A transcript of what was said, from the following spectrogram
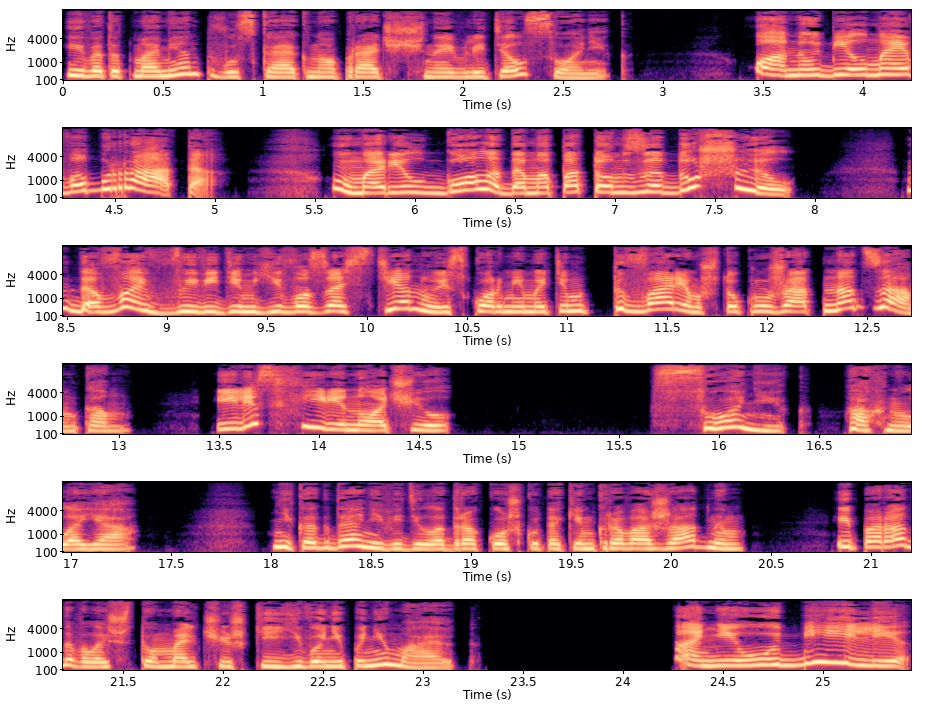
и в этот момент в узкое окно прачечной влетел Соник. «Он убил моего брата! Уморил голодом, а потом задушил! Давай выведем его за стену и скормим этим тварям, что кружат над замком!» Или с Фири ночью?» «Соник!» — ахнула я. Никогда не видела дракошку таким кровожадным и порадовалась, что мальчишки его не понимают. «Они убили!»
